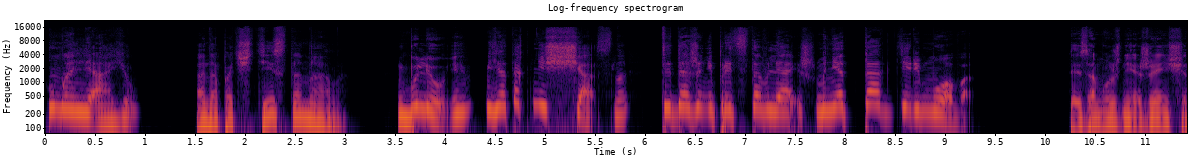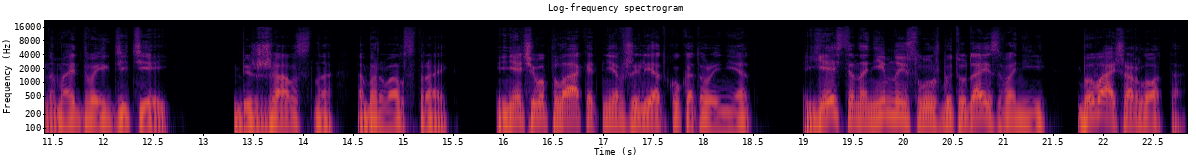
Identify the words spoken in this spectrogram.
«Умоляю». Она почти стонала. «Блюи, я так несчастна. Ты даже не представляешь, мне так дерьмово. Ты замужняя женщина, мать двоих детей. Безжалостно оборвал Страйк. И нечего плакать мне в жилетку, которой нет. Есть анонимные службы, туда и звони. Бывай, Шарлотта.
